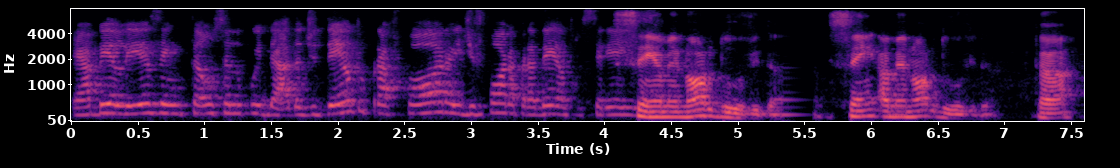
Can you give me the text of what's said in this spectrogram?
É a beleza, então, sendo cuidada de dentro para fora e de fora para dentro? Seria isso? Sem a menor dúvida. Sem a menor dúvida. Tá?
